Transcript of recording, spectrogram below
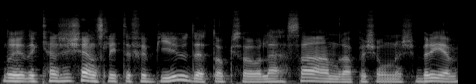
Det, det kanske känns lite förbjudet också att läsa andra personers brev.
